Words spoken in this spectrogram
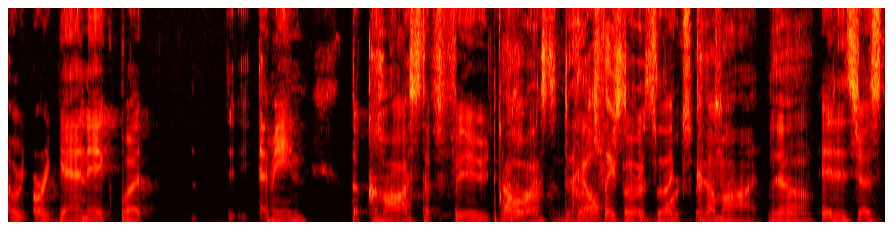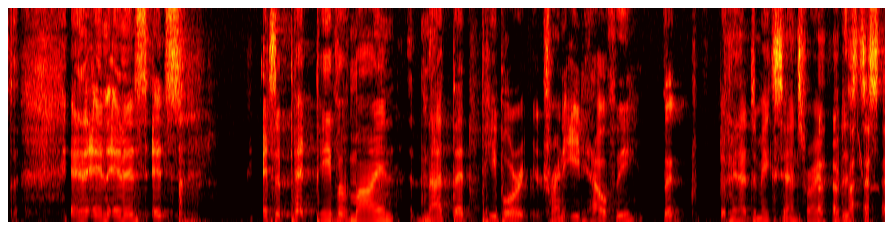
or, organic. But I mean, the cost of food, the Oh, cost of the healthy food, is more like, expensive. Come on, Yeah. it is just, and and, and it's it's it's a pet peeve of mine. Not that people are trying to eat healthy. Like, I mean, that doesn't make sense, right? But it's just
